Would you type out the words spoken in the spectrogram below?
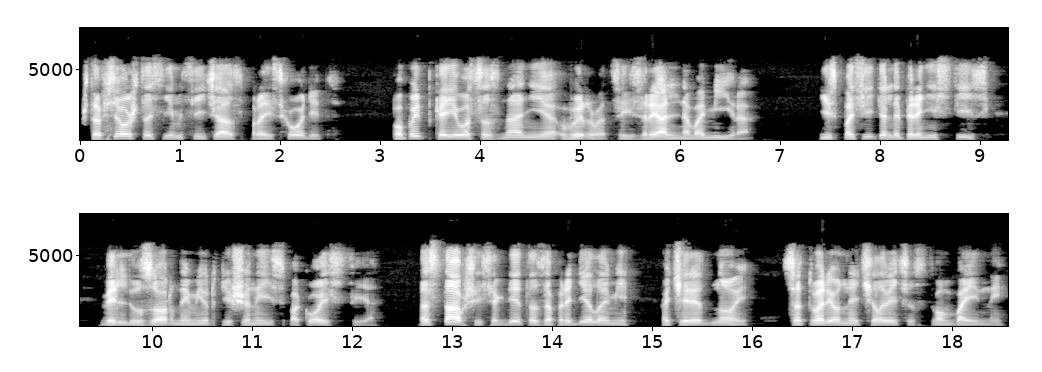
что все, что с ним сейчас происходит, попытка его сознания вырваться из реального мира и спасительно перенестись в иллюзорный мир тишины и спокойствия, оставшийся где-то за пределами очередной сотворенной человечеством войны.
